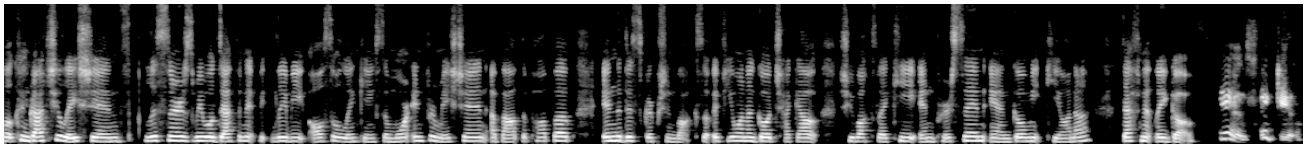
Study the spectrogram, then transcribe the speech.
Well, congratulations. Listeners, we will definitely be also linking some more information about the pop up in the description box. So if you want to go check out Shoebox by Ki in person and go meet Kiana, definitely go. Yes, thank you.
